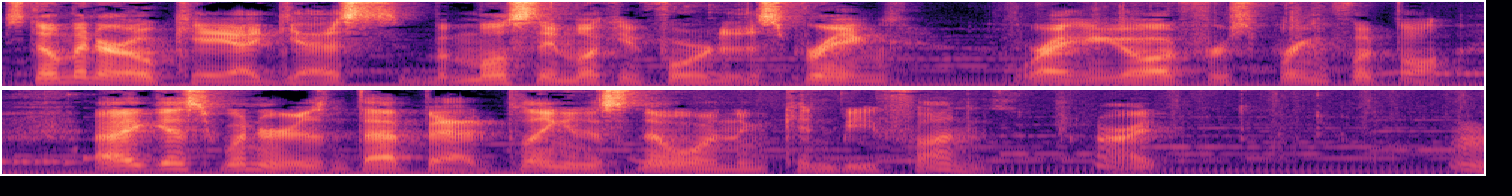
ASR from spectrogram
Snowmen are okay, I guess, but mostly I'm looking forward to the spring, where I can go out for spring football. I guess winter isn't that bad. Playing in the snow and can be fun. Alright. Hmm.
